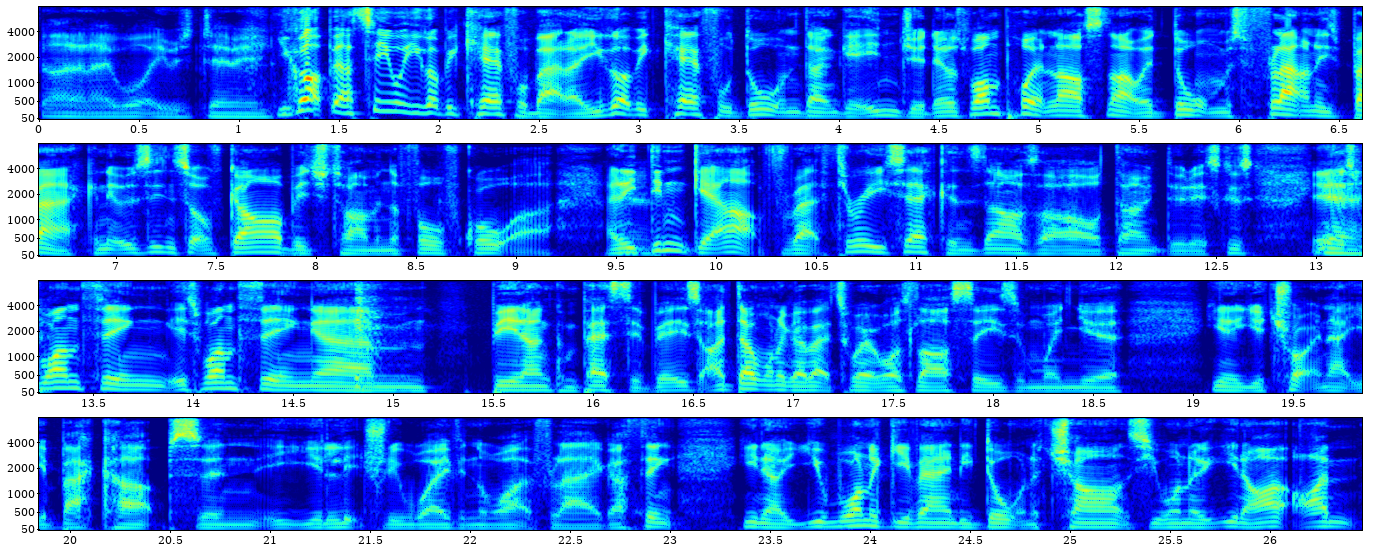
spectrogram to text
I don't know what he was doing. You got. I'll tell you what. You got to be careful about that. You got to be careful. Dalton don't get injured. There was one point last night where Dalton was flat on his back, and it was in sort of garbage time in the fourth quarter, and he didn't get up for about three seconds. And I was like, "Oh, don't do this," because know, it's one thing. It's one thing. Um, being uncompetitive, but I don't want to go back to where it was last season when you're, you know, you're trotting out your backups and you're literally waving the white flag. I think, you know, you want to give Andy Dalton a chance. You want to, you know, I, I'm,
